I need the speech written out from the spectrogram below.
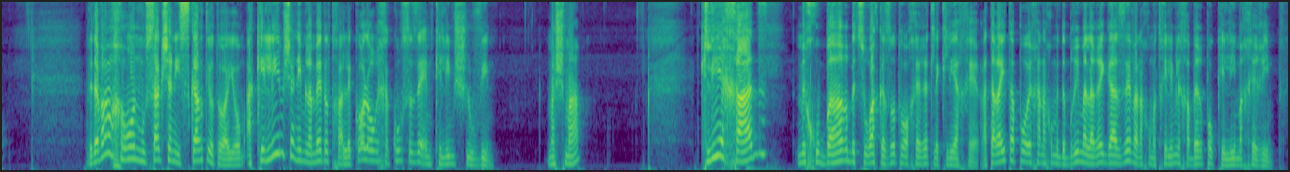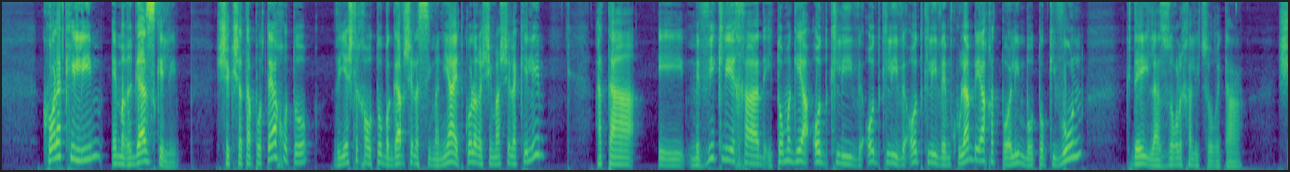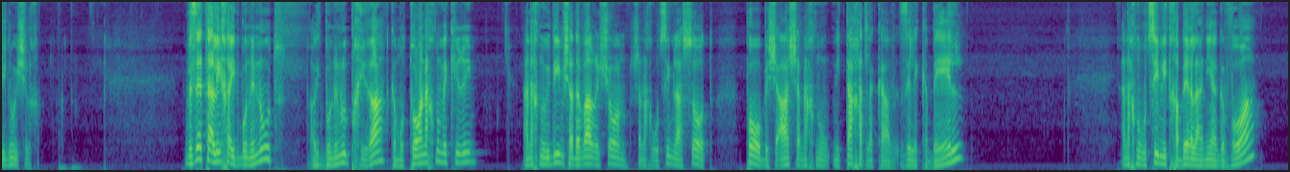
ודבר אחרון, מושג שאני הזכרתי אותו היום, הכלים שאני מלמד אותך לכל אורך הקורס הזה הם כלים שלובים. משמע, כלי אחד מחובר בצורה כזאת או אחרת לכלי אחר. אתה ראית פה איך אנחנו מדברים על הרגע הזה ואנחנו מתחילים לחבר פה כלים אחרים. כל הכלים הם ארגז כלים, שכשאתה פותח אותו ויש לך אותו בגב של הסימניה, את כל הרשימה של הכלים, אתה מביא כלי אחד, איתו מגיע עוד כלי ועוד כלי ועוד כלי, והם כולם ביחד פועלים באותו כיוון כדי לעזור לך ליצור את השינוי שלך. וזה תהליך ההתבוננות, ההתבוננות בחירה, גם אותו אנחנו מכירים. אנחנו יודעים שהדבר הראשון שאנחנו רוצים לעשות פה, בשעה שאנחנו מתחת לקו, זה לקבל. אנחנו רוצים להתחבר לאני הגבוה,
